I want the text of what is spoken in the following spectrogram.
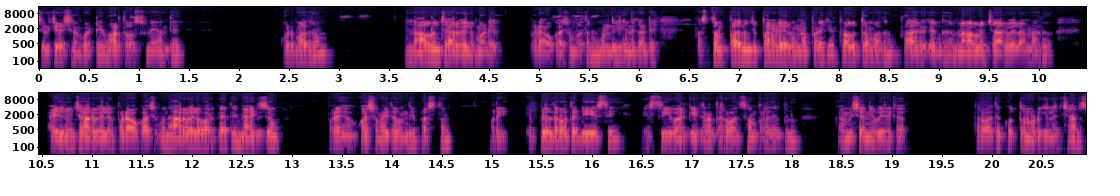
సిచ్యువేషన్ బట్టి వార్తలు వస్తున్నాయి అంతే. ఒకటి మాత్రం నాలుగు నుంచి ఆరు వేలు పడే పడే అవకాశం మాత్రం ఉంది. ఎందుకంటే ప్రస్తుతం పది నుంచి పన్నెండు వేలు ఉన్నప్పటికీ ప్రభుత్వం మాత్రం ప్రాథమికంగా నాలుగు నుంచి ఆరు వేలు అన్నారు. ఐదు నుంచి ఆరు వేలు పడే అవకాశం ఉంది. ఆరు వేల వరకు అయితే మ్యాక్సిమం పడే అవకాశం అయితే ఉంది ప్రస్తుతం. మరి ఏప్రిల్ తర్వాత డిఎస్సి ఎస్సీ వర్గీకరణ తర్వాత సంప్రదింపులు కమిషన్ నివేదిక తర్వాత కొత్త నోటికి ఛాన్స్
